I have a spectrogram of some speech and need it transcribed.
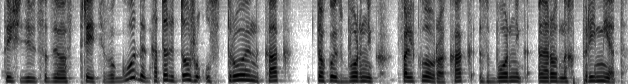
1993 года, который тоже устроен как такой сборник фольклора, как сборник народных примет.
